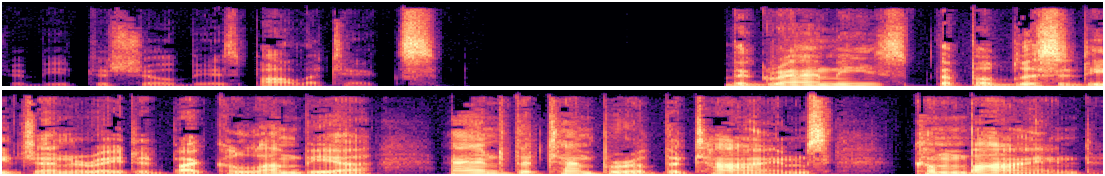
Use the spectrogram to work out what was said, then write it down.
tribute to showbiz politics. The Grammys, the publicity generated by Columbia, and the temper of the times combined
